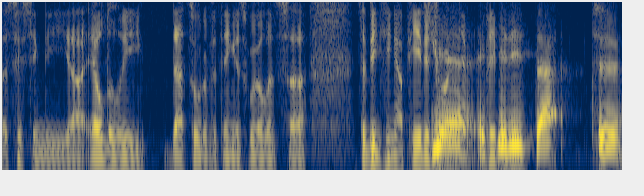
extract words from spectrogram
assisting the uh, elderly, that sort of a thing as well. It's uh, it's a big thing up here to try Yeah, to get people. it is that too.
